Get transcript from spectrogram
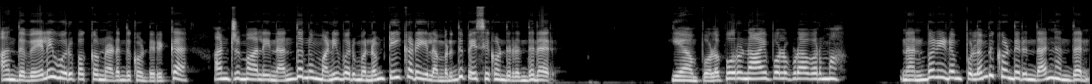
அந்த வேலை ஒரு பக்கம் நடந்து கொண்டிருக்க அன்று மாலை நந்தனும் மணிவர்மனும் டீ கடையில் அமர்ந்து பேசிக் கொண்டிருந்தனர். ஏன் பொழப்பு ஒரு நாய் பொழப்புடா வருமா? நண்பனிடம் புலம்பிக் கொண்டிருந்தான் நந்தன்.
